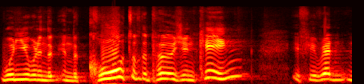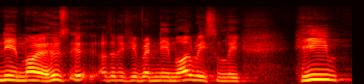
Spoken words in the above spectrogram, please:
when you were in the, in the court of the Persian king, if you read Nehemiah, who's, I don't know if you've read Nehemiah recently, he,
